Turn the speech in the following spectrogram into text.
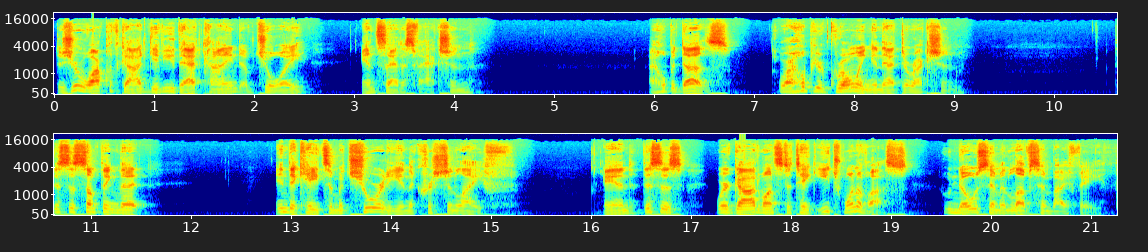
Does your walk with God give you that kind of joy and satisfaction? I hope it does, or I hope you're growing in that direction. This is something that indicates a maturity in the Christian life. And this is where God wants to take each one of us who knows Him and loves Him by faith.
